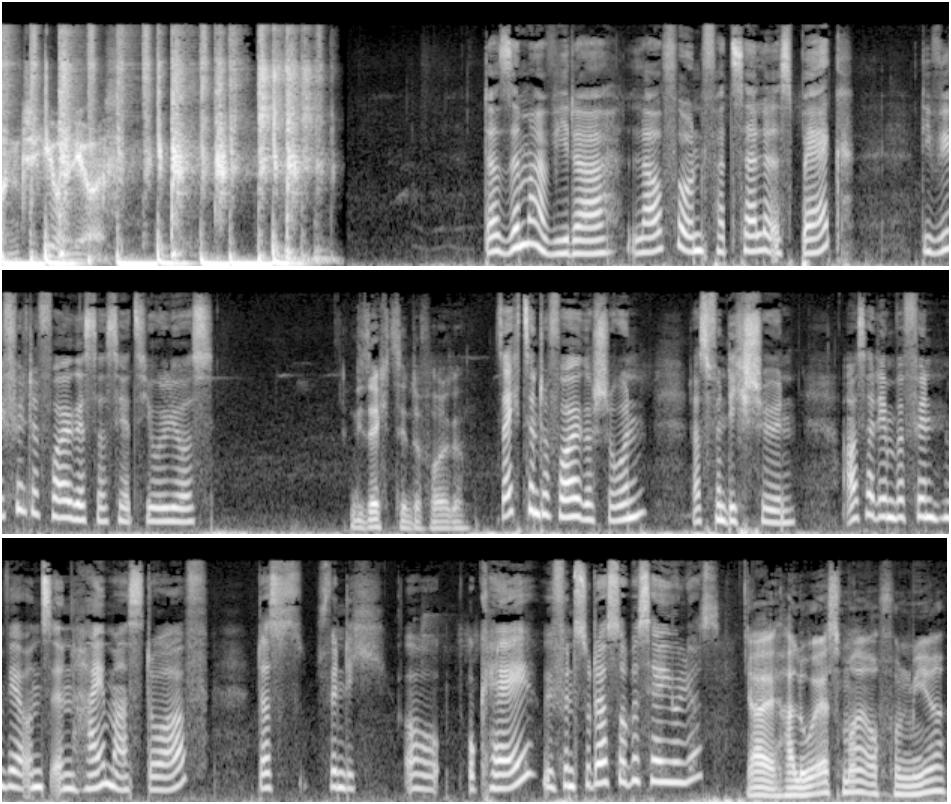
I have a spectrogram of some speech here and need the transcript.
und Julius. Da sind wir wieder. Laufe und Verzelle ist back. Die wievielte Folge ist das jetzt, Julius? Die 16. Folge. 16. Folge schon. Das finde ich schön. Außerdem befinden wir uns in Heimersdorf. Das finde ich oh, okay. Wie findest du das so bisher, Julius? Ja, hallo erstmal auch von mir.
